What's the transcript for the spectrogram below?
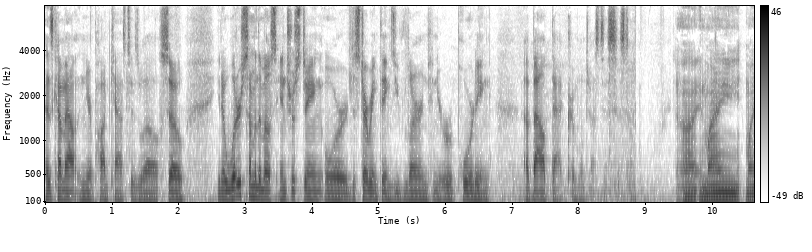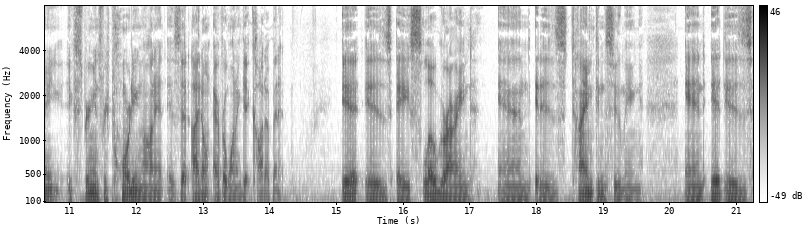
has come out in your podcast as well. So, you know, what are some of the most interesting or disturbing things you've learned in your reporting about that criminal justice system? uh, in my my experience reporting on it is that I don't ever want to get caught up in it. It is a slow grind, and it is time consuming, and it is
